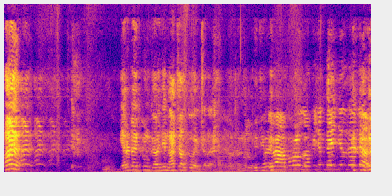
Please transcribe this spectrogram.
પણ એડવર્ટાઇઝ કોણ કરે જે ના ચાલતો હોય કરે લોકેશન કઈ આવે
